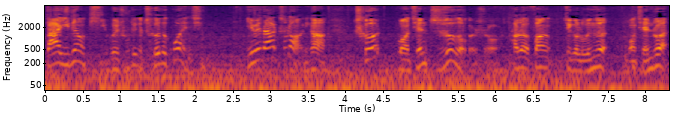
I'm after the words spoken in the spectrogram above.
大家一定要体会出这个车的惯性。因为大家知道，你看啊，车往前直着走的时候，它的方这个轮子往前转，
